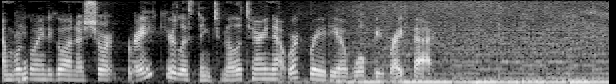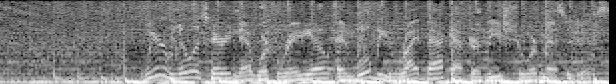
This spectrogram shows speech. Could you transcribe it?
and we're going to go on a short break. You're listening to Military Network Radio. We'll be right back. We're Military Network Radio, and we'll be right back after these short messages.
